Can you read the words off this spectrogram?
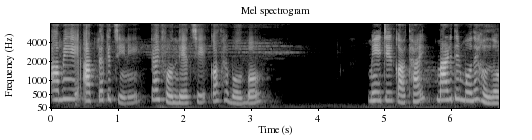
আমি আপনাকে চিনি, তাই ফোন দিয়েছি, কথা বলব। মেয়েটির কথায় মারিদের মনে হলো,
